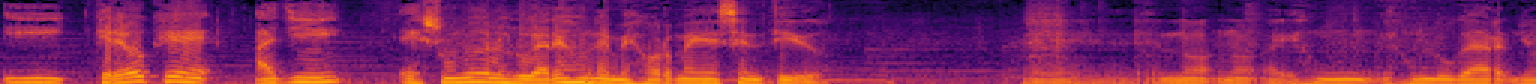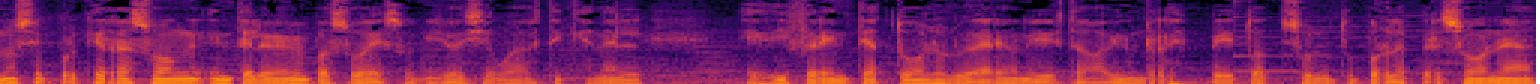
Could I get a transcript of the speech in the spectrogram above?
y creo que allí es uno de los lugares donde mejor me he sentido. Eh, no, no, es un, es un lugar, yo no sé por qué razón en Televen me pasó eso, que yo decía, wow, este canal es diferente a todos los lugares donde yo estaba. Había un respeto absoluto por la persona,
